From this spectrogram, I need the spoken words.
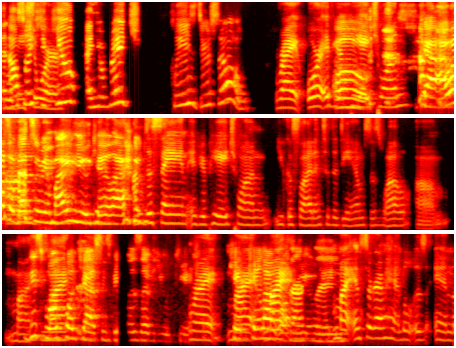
And we'll also, be if you're cute and you're rich, please do so. Right or if you're Oh. PH1 Yeah, I was about Um, to remind you, Kayla. I'm just saying if you're PH1 you could slide into the DMs as well um my this whole my, podcast is because of you, PH. right Kay- my, Kayla my, you. Exactly. my Instagram handle is in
